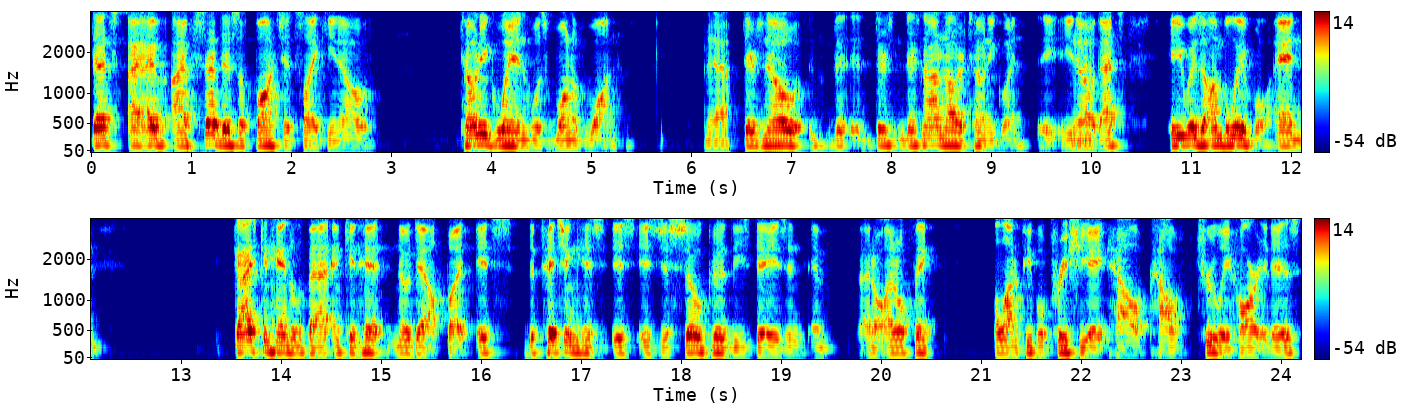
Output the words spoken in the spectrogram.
that's I, I've I've said this a bunch. It's like you know, Tony Gwynn was one of one. yeah There's no there's there's not another Tony Gwynn. You know Yeah. that's he was unbelievable. And guys can handle the bat and can hit, no doubt. But it's the pitching is is is just so good these days, and and I don't I don't think a lot of people appreciate how how truly hard it is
